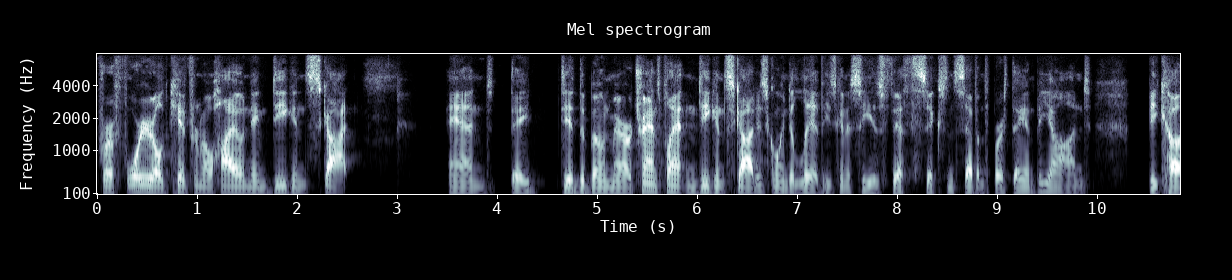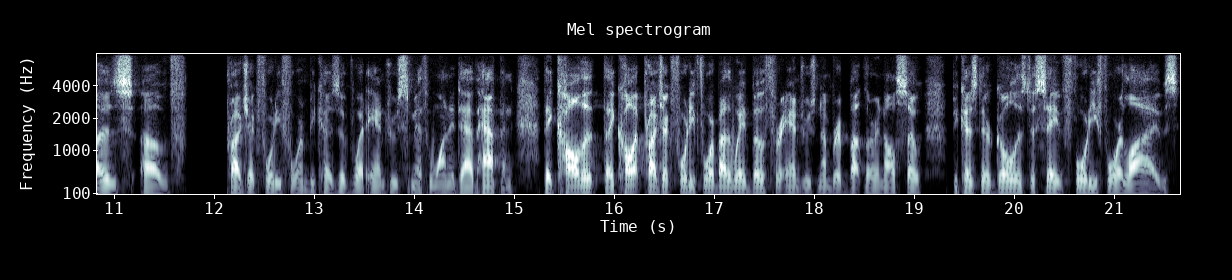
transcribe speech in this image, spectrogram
for a four year old kid from Ohio named Deegan Scott. And they did the bone marrow transplant, and Deegan Scott is going to live. He's going to see his fifth, sixth, and seventh birthday and beyond because of Project 44 and because of what Andrew Smith wanted to have happen. They call it they call it Project 44 by the way both for Andrew's number at Butler and also because their goal is to save 44 lives.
